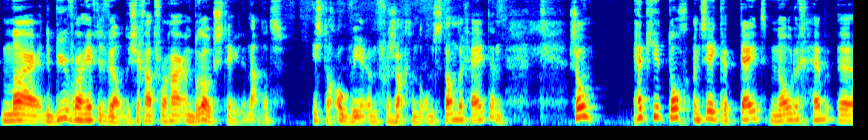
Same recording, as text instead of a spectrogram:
maar de buurvrouw heeft het wel. Dus je gaat voor haar een brood stelen. Nou, dat is toch ook weer een verzachtende omstandigheid. En zo heb je toch een zekere tijd nodig, heb, uh,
